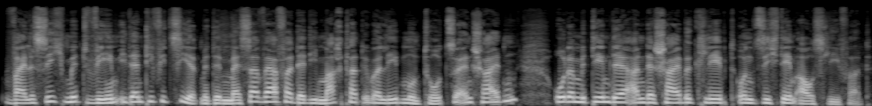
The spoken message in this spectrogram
Weil es sich mit wem identifiziert? Mit dem Messerwerfer, der die Macht hat, über Leben und Tod zu entscheiden? Oder mit dem, der an der Scheibe klebt und sich dem ausliefert?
